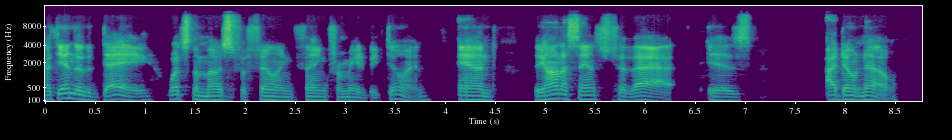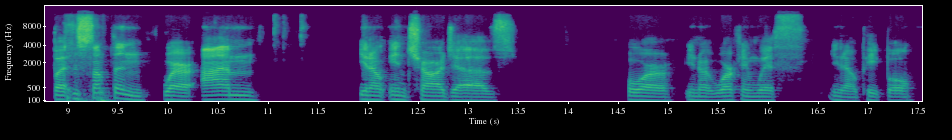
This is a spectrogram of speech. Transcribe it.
at the end of the day, what's the most fulfilling thing for me to be doing? And the honest answer to that is I don't know, but something where I'm, you know, in charge of or, you know, working with, you know, people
